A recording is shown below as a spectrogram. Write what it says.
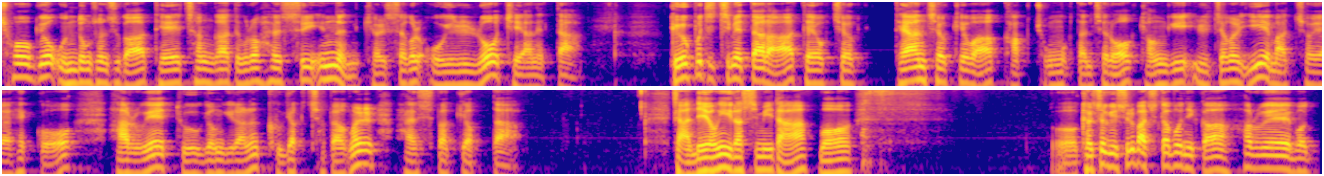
초교 운동선수가 대참가 등으로 할 수 있는 결석을 5일로 제한했다. 교육부 지침에 따라 대학체육, 대한체육회와 각 종목단체로 경기 일정을 이에 맞춰야 했고 하루에 두 경기라는 극약 처방을 할 수밖에 없다. 자, 내용이 이렇습니다. 뭐, 어, 결석 일수를 맞추다 보니까 하루에 뭐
